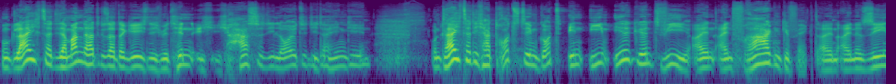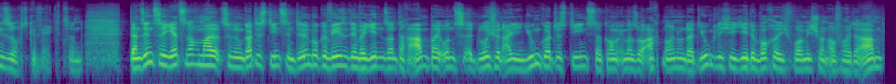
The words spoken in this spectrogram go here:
Und gleichzeitig, der Mann, der hat gesagt, da gehe ich nicht mit hin. Ich, ich hasse die Leute, die da hingehen. Und gleichzeitig hat trotzdem Gott in ihm irgendwie ein, ein Fragen geweckt, ein, eine Sehnsucht geweckt. Und dann sind sie jetzt nochmal zu einem Gottesdienst in Dillenburg gewesen, den wir jeden Sonntagabend bei uns äh, durchführen, einen Jugendgottesdienst. Da kommen immer so 800, 900 Jugendliche jede Woche. Ich freue mich schon auf heute Abend.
